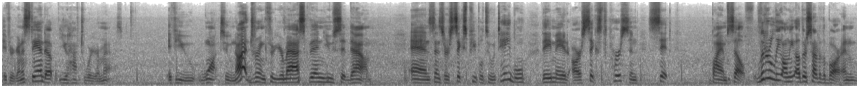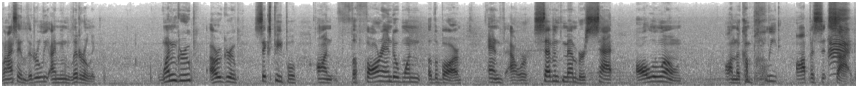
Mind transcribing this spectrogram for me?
If you're going to stand up, you have to wear your mask. If you want to not drink through your mask, then you sit down. And since there's six people to a table, they made our sixth person sit by himself, literally on the other side of the bar. And when I say literally, I mean literally. One group, our group, six people on the far end of one of the bar, and our seventh member sat all alone on the complete opposite side.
